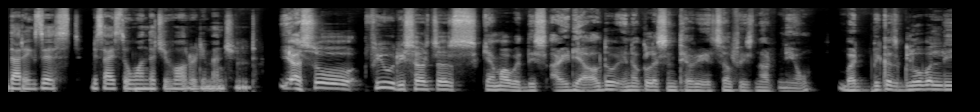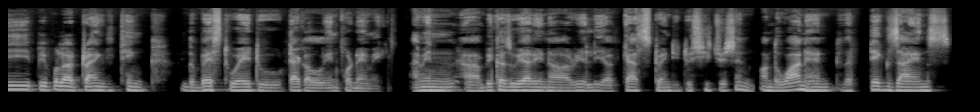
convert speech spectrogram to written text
that exist besides the one that you've already mentioned? Yeah, so few researchers came up with this idea, although inoculation theory itself is not new. But because globally people are trying to think the best way to tackle infodemic. I mean, uh, because we are in a really a catch 22 situation. On the one hand, the tech giants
